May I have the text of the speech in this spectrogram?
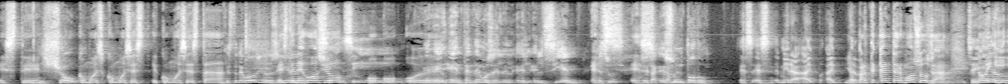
este El show. cómo es cómo es este, cómo es esta Este negocio, sí. este negocio Sí, sí. o, o- o, Eh, eh, entendemos el, el, el- el 100. El- es, un, es- un todo. Es, es- mira, hay, hay Y aparte canta hermoso, o sea, no, y, no, no,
